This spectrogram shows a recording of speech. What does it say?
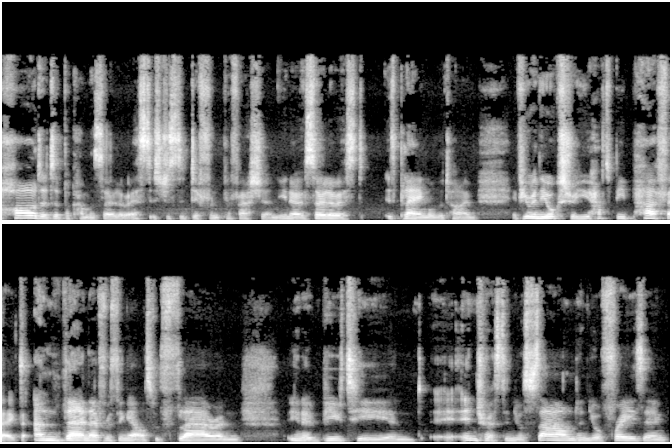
harder to become a soloist it's just a different profession. You know a soloist is playing all the time. If you're in the orchestra you have to be perfect and then everything else with flair and you know beauty and interest in your sound and your phrasing.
